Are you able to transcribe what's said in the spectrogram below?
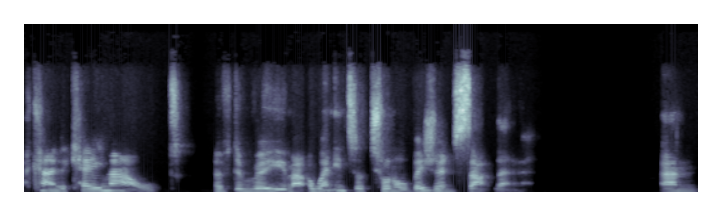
I kind of came out of the room. I went into tunnel vision, sat there, and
